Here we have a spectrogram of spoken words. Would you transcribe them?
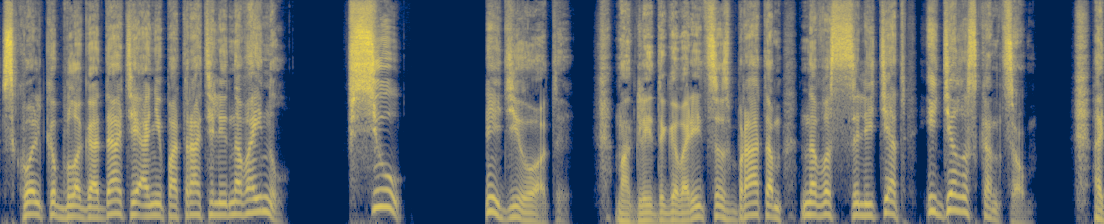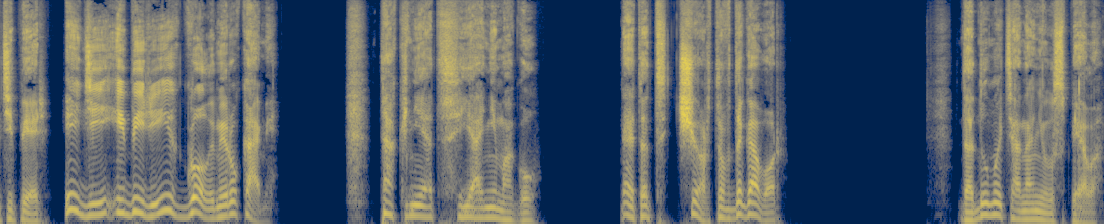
Сколько благодати они потратили на войну? Всю! Идиоты! Могли договориться с братом на вассалитет и дело с концом. А теперь иди и бери их голыми руками. Так нет, я не могу. Этот чертов договор. Додумать она не успела.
